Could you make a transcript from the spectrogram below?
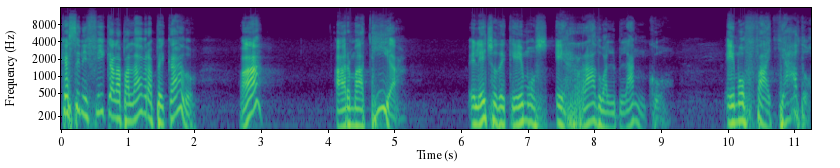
¿Qué significa la palabra pecado? ¿Ah? Armatía. El hecho de que hemos errado al blanco hemos fallado.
